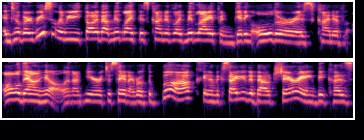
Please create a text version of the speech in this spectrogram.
until very recently we thought about midlife as kind of like midlife and getting older is kind of all downhill. And i'm here to say and i wrote the book and i'm excited about sharing because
